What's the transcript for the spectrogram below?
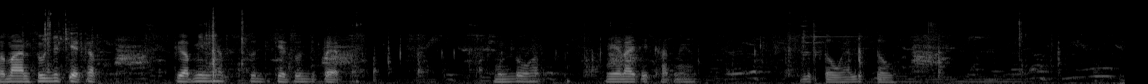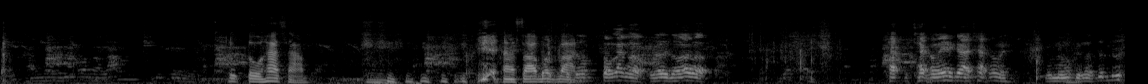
ประมาณ 0.7 ครับ เกือบมิลครับ 0.7 0.8หมุนดูครับ มีอะไรติดขัดไหมครับ ลูกโตฮะลูกโต ลูกโตห้าสามห้าสามบาทบาทต้องล่างหรอกเลยต้องล่างหรอกแท็กแท็กเอาไหมกล้าแท็กเอาไหมอุ่นน้ำถึงกันตึ๊ดตึ๊ด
